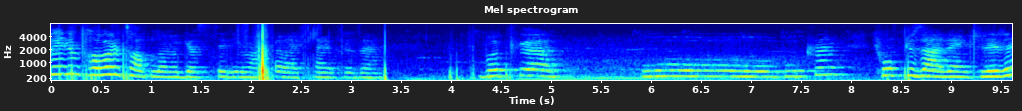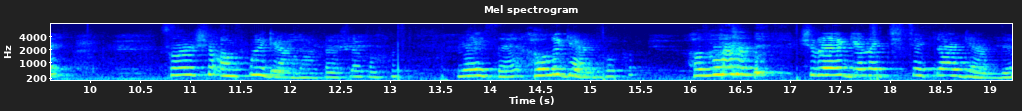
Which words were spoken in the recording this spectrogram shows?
benim favori tablomu göstereyim arkadaşlar size. Bakın. Oo, bakın çok güzel renkleri. Sonra şu ampul geldi arkadaşlar. Neyse halı geldi bakın. Halı şuraya gene çiçekler geldi.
